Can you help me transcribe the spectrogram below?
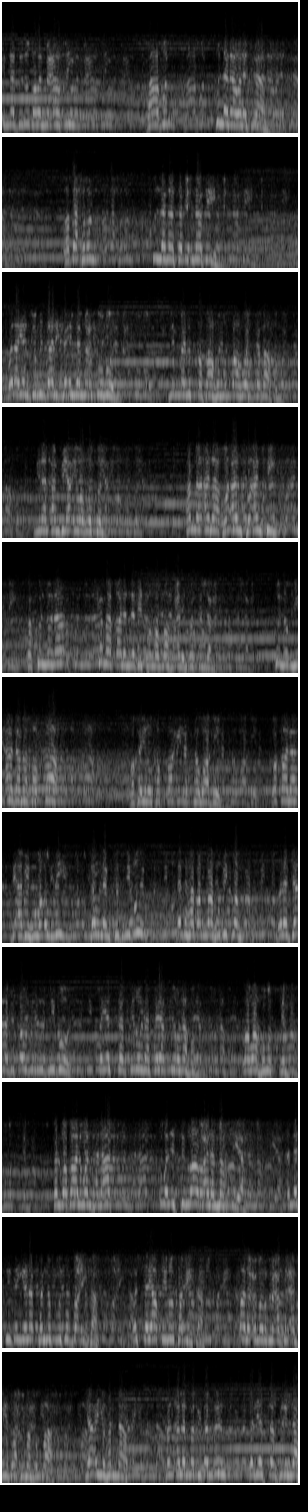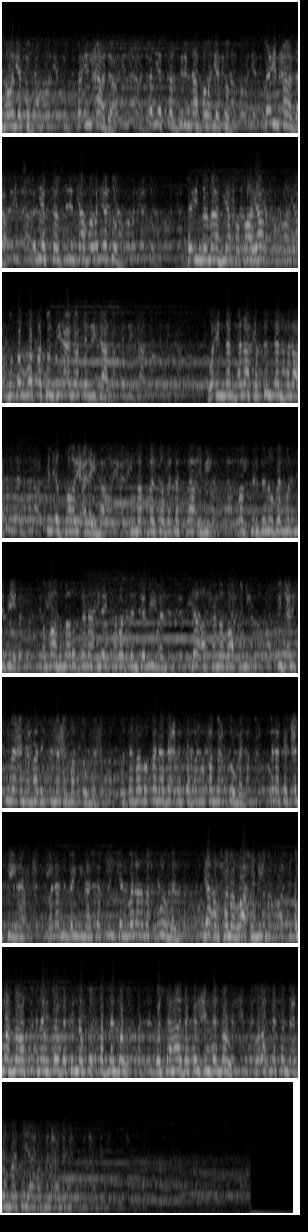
إن الذنوب والمعاصي باب كلنا ولجناه وبحر كلنا سبحنا فيه. ولا ينجو من ذلك إلا المعصومون ممن اصطفاهم الله واجتباهم من الأنبياء والرسل. أما أنا وأنت وأنت فكلنا كما قال النبي صلى الله عليه وسلم كل ابن آدم خطاء وخير الخطائين التوابون. وقال بأبي هو أمي لو لم تذنبوا لذهب الله بكم ولجاء بقوم يذنبون فيستغفرون فيغفر لهم رواه مسلم. فالوبال والهلاك هو الاستمرار على المعصية التي زينتها النفوس الضعيفة والشياطين الخبيثة. قال عمر بن عبد العزيز رحمه الله يا أيها الناس من ألم بذنب فليستغفر الله وليتب فإن عاد فليستغفر الله وليتب فإن عاد فليستغفر الله وليتب فإنما هي خطايا مطوقة في أعناق الرجال. وإن الهلاك كل الهلاك في الإصرار عليها. ثم اقبل توبة التائبين واغفر ذنوب المذنبين. اللهم ردنا إليك ردا جميلا. يا أرحم الراحمين. اجعل اجتماعنا هذا اجتماعا مرحوما وتفرقنا بعد تفرقا معصوما. ولا تجعل فينا ولا من بيننا شقيا ولا محروما. يا أرحم الراحمين اللهم وفقنا لتوبة النصوح قبل الموت وشهادة عند الموت ورحمة بعد الموت يا رب العالمين.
